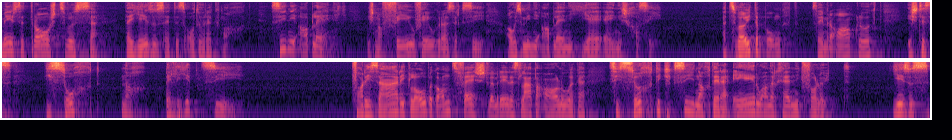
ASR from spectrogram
mich ist es ein Trost zu wissen, dass Jesus hat das auch durchgemacht. Seine Ablehnung war noch viel, viel grösser, als meine Ablehnung je kann sein kann. Ein zweiter Punkt, das haben wir angeschaut, ist das die Sucht nach Beliebtsein. Pharisäer glauben ganz fest, wenn wir ihr Leben anschauen, sie süchtig nach dieser Ehre und Anerkennung von Leuten. Jesus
